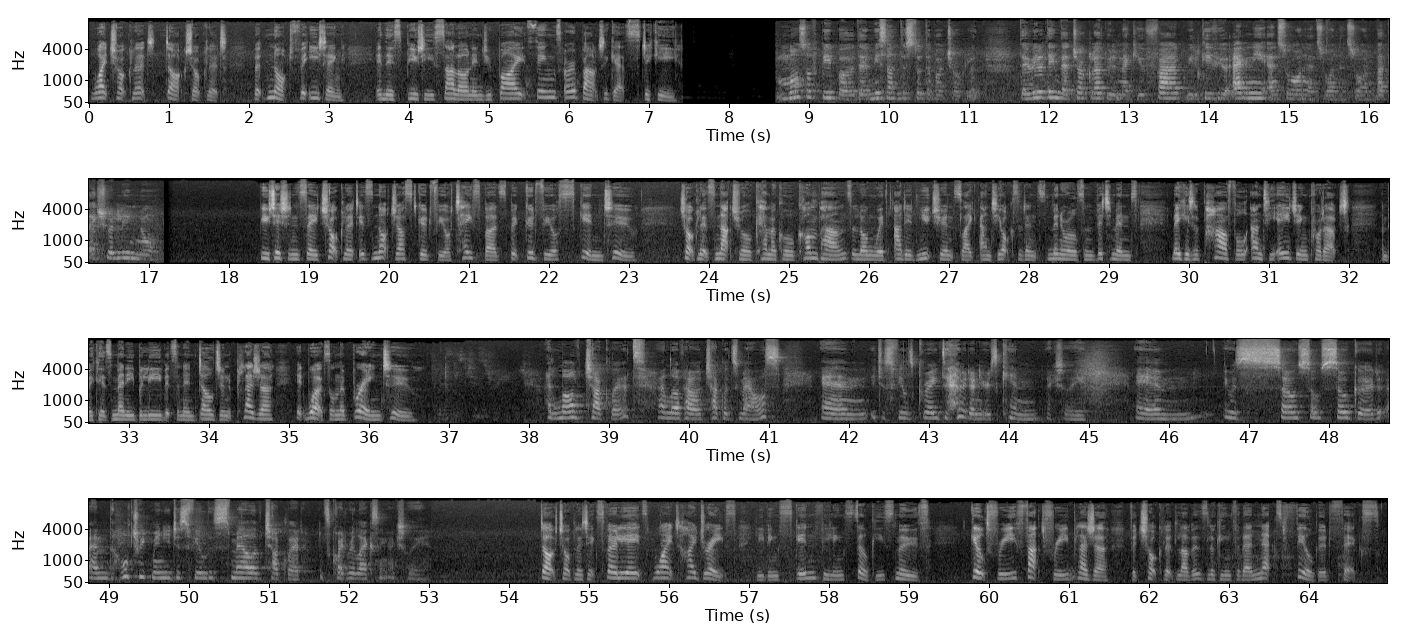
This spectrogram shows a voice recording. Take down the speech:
White chocolate, dark chocolate, but not for eating. In this beauty salon in Dubai, things are about to get sticky. Most of people, they're misunderstood about chocolate. They will think that chocolate will make you fat, will give you acne and so on and so on and so on. But actually no. Beauticians say chocolate is not just good for your taste buds, but good for your skin too. Chocolate's natural chemical compounds, along with added nutrients like antioxidants, minerals and vitamins, make it a powerful anti-aging product. And because many believe it's an indulgent pleasure, it works on the brain too. I love chocolate. I love how chocolate smells. And it just feels great to have it on your skin, actually. Um, it was so, so, so good. And the whole treatment, you just feel the smell of chocolate. It's quite relaxing, actually. Dark chocolate exfoliates, white hydrates, leaving skin feeling silky smooth. Guilt-free, fat-free pleasure for chocolate lovers looking for their next feel-good fix.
